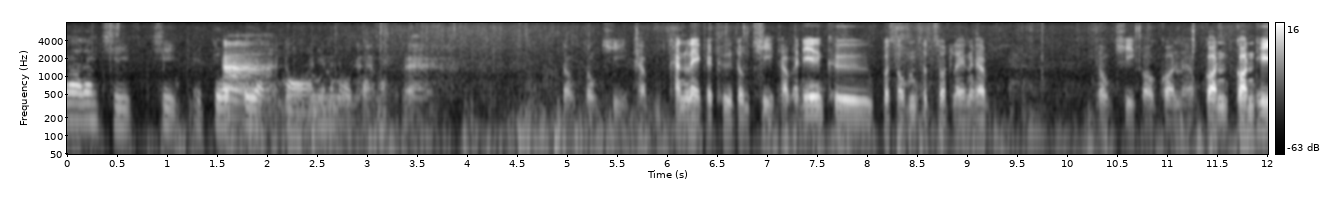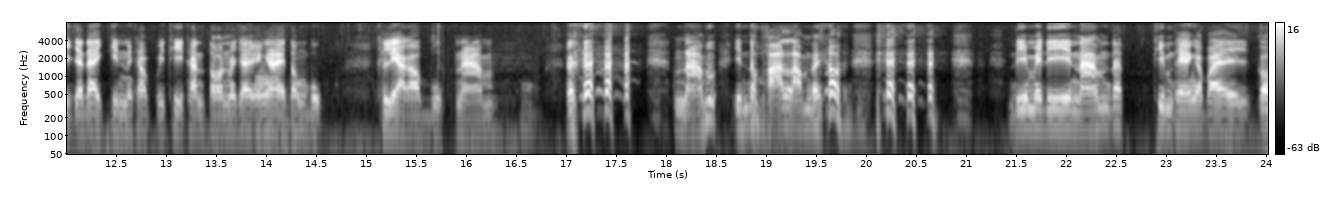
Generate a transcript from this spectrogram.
ก็ต้องฉีกฉีกไอ้ตัวอ่าเปลือกดูห่อดูนี่มันดูออกนะก่คอนรับนะอ่าต้องต้องฉีกครับ ขั้นแรกก็คือต้องฉีกครับ อันนี้คือผสมสดๆเลยนะครับ ต้องฉีกออกก่อนนะครับ ก่อนก่อนที่จะได้กินนะครับ วิธีขั้นตอนไม่ใช่ง่าย ๆ ต้องบุกเขาเรียกเอาบุกหนามหนามอินทผลัมนะครับ ดีไม่ดีน้ำถ้าทิ่มแทงกันไป ก็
